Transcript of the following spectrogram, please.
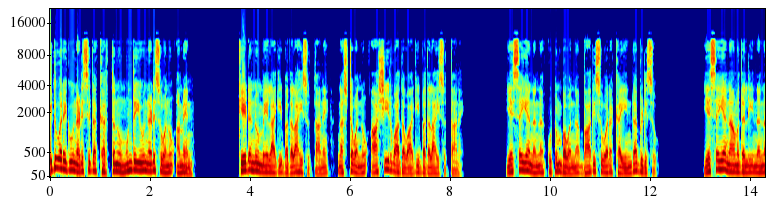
ಇದುವರೆಗೂ ನಡೆಸಿದ ಕರ್ತನು ಮುಂದೆಯೂ ನಡೆಸುವನು ಅಮೆನ್ ಕೇಡನ್ನು ಮೇಲಾಗಿ ಬದಲಾಯಿಸುತ್ತಾನೆ, ನಷ್ಟವನ್ನು ಆಶೀರ್ವಾದವಾಗಿ ಬದಲಾಯಿಸುತ್ತಾನೆ. ಎಸಯ್ಯ ನನ್ನ ಕುಟುಂಬವನ್ನ ಬಾಧಿಸುವರ ಕೈಯಿಂದ ಬಿಡಿಸು. ಎಸಯ್ಯ ನಾಮದಲ್ಲಿ ನನ್ನ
